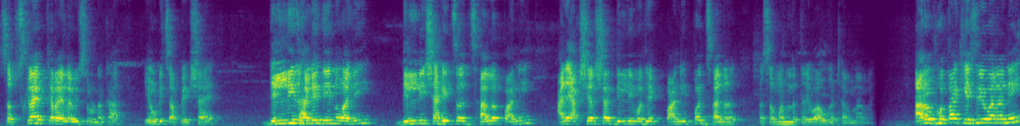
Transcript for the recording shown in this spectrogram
सबस्क्राईब करायला विसरू नका एवढीच अपेक्षा आहे. दिल्ली झाली दिनवाली दिल्लीशाहीचं झालं पाणी आणि अक्षरशः दिल्लीमध्ये पाणीपत झालं असं म्हणलं तरी वावगं ठरणार नाही. आरोप होता केजरीवालांनी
